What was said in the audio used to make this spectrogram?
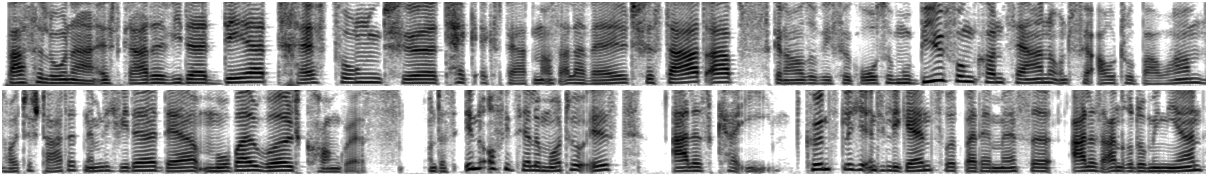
Barcelona ist gerade wieder der Treffpunkt für Tech-Experten aus aller Welt, für Start-ups, genauso wie für große Mobilfunkkonzerne und für Autobauer. Heute startet nämlich wieder der Mobile World Congress. Und das inoffizielle Motto ist alles KI. Künstliche Intelligenz wird bei der Messe alles andere dominieren.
